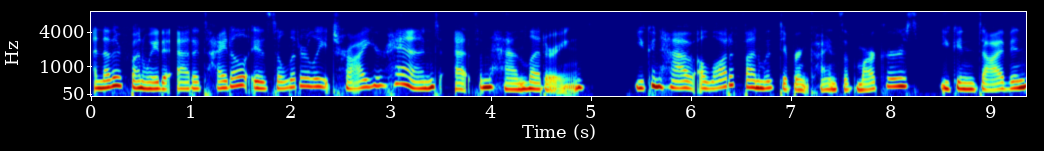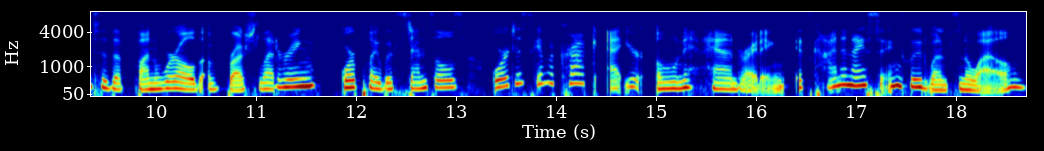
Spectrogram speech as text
Another fun way to add a title is to literally try your hand at some hand lettering. You can have a lot of fun with different kinds of markers. You can dive into the fun world of brush lettering, or play with stencils, or just give a crack at your own handwriting. It's kind of nice to include once in a while.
